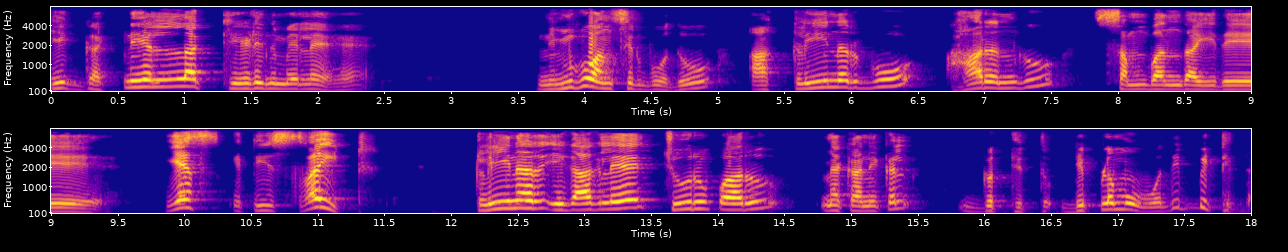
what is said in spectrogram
ಈ ಘಟನೆಯೆಲ್ಲ ಕೇಳಿದ ಮೇಲೆ ನಿಮಗೂ ಅನಿಸಿರ್ಬೋದು, ಆ ಕ್ಲೀನರ್ಗೂ ಆರನ್ಗೂ ಸಂಬಂಧ ಇದೆ. ಎಸ್ ಇಟ್ ಈಸ್ ರೈಟ್ ಕ್ಲೀನರ್ ಈಗಾಗಲೇ ಚೂರುಪಾರು ಮೆಕ್ಯಾನಿಕಲ್ ಗೊತ್ತಿತ್ತು. ಡಿಪ್ಲೊಮೊ ಓದಿ ಬಿಟ್ಟಿದ್ದ.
